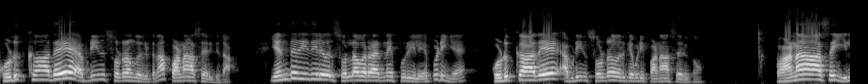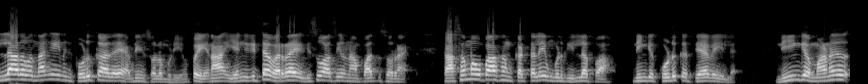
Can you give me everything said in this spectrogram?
கொடுக்காதே அப்படின்னு சொல்றவங்க கிட்ட தான் பண ஆசை இருக்குதான். எந்த ரீதியில் இவர் சொல்ல வர்றாருன்னே புரியல. எப்படிங்க? கொடுக்காதே அப்படின்னு சொல்றவருக்கு எப்படி பண ஆசை இருக்கும்? பண ஆசை இல்லாதவன் தாங்க எனக்கு கொடுக்காதே அப்படின்னு சொல்ல முடியும். இப்போ நான் எங்ககிட்ட வர்ற விசுவாசிகள் நான் பார்த்து சொல்கிறேன் தசமபாகம் கட்டளை உங்களுக்கு இல்லைப்பா. நீங்கள் கொடுக்க தேவையில்லை. நீங்கள் மன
